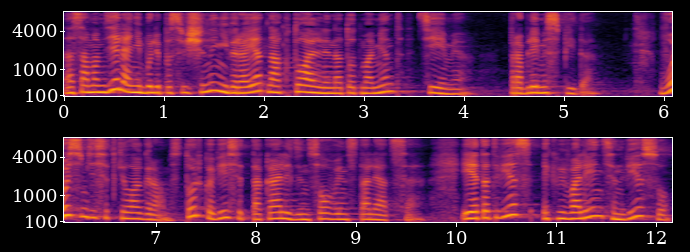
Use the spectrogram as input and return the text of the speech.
На самом деле они были посвящены невероятно актуальной на тот момент теме – проблеме СПИДа. 80 килограмм, столько весит такая леденцовая инсталляция. И этот вес эквивалентен весу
